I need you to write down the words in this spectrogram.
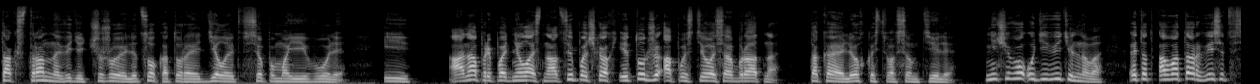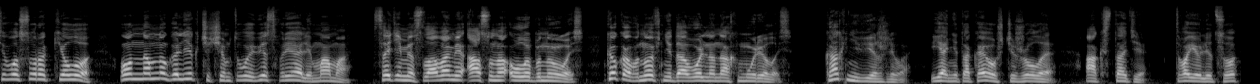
Так странно видеть чужое лицо, которое делает все по моей воле. И она приподнялась на цыпочках и тут же опустилась обратно. Такая легкость во всем теле. Ничего удивительного. Этот аватар весит всего 40 кило. Он намного легче, чем твой вес в реале, мама. С этими словами Асуна улыбнулась. Кока вновь недовольно нахмурилась. Как невежливо. Я не такая уж тяжелая. А, кстати, твое лицо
